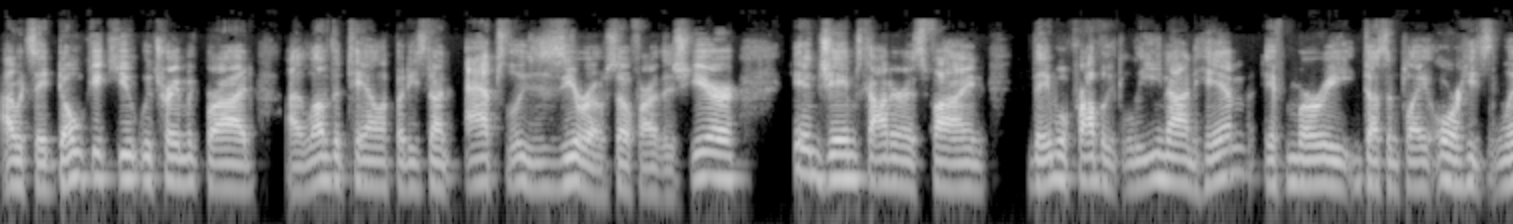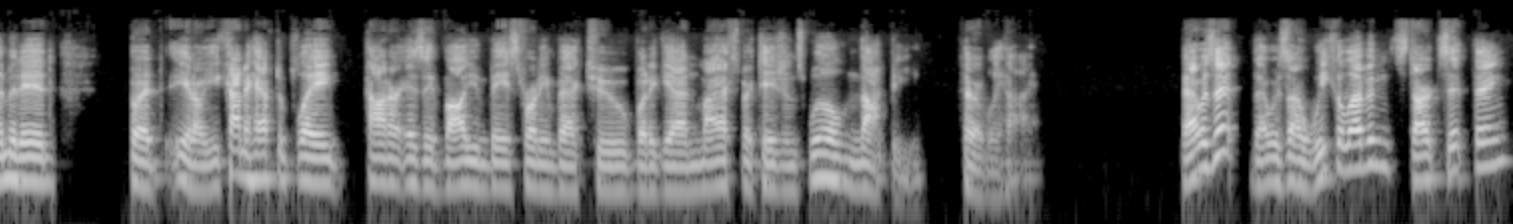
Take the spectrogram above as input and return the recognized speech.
I would say don't get cute with Trey McBride. I love the talent, but he's done absolutely zero so far this year and James Conner is fine. They will probably lean on him if Murray doesn't play or he's limited. But you know, you kind of have to play Conner as a volume based running back too. But again, my expectations will not be terribly high. That was it. That was our week 11 start sit thing.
